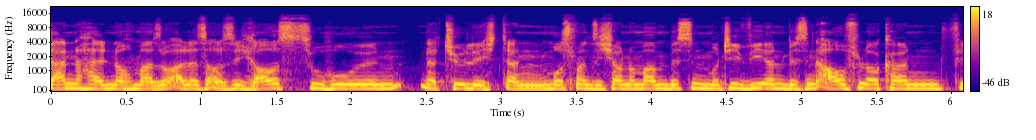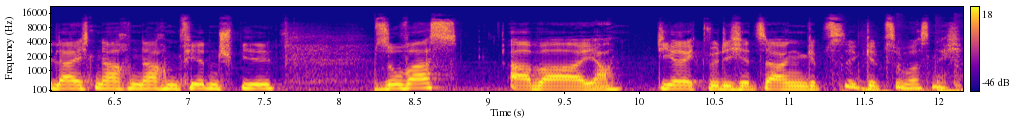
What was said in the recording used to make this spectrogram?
dann halt nochmal so alles aus sich rauszuholen. Natürlich, dann muss man sich auch nochmal ein bisschen motivieren, ein bisschen auflockern, vielleicht nach, nach dem vierten Spiel. Sowas. Aber ja, direkt würde ich jetzt sagen, gibt es sowas nicht.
